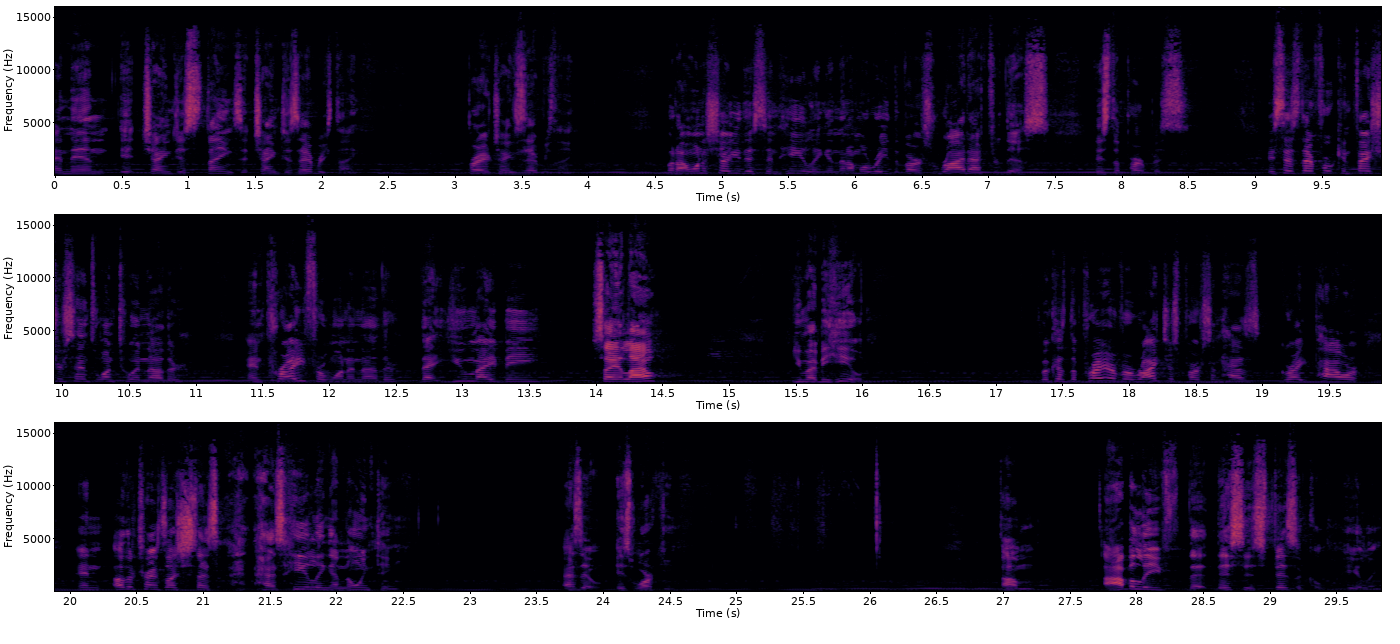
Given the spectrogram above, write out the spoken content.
and then it changes things, it changes everything. Prayer changes everything. But I want to show you this in healing, and then I'm going to read the verse right after this, is the purpose. It says, Therefore, confess your sins one to another and pray for one another that you may be, say it loud, you may be healed. Because the prayer of a righteous person has great power, and other translations says has healing anointing as it is working. Um, I believe that this is physical healing.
